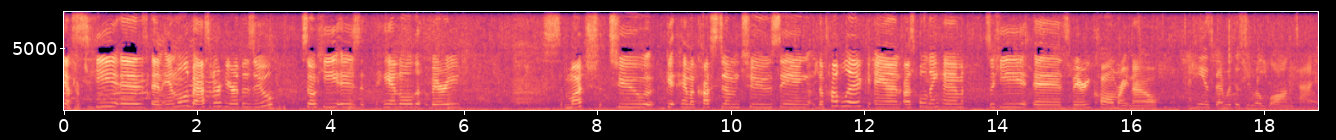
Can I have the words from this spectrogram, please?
Yes, he is an animal ambassador here at the zoo. So he is handled very much to get him accustomed to seeing the public and us holding him. So he is very calm right now. And he has been with the zoo a long time.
